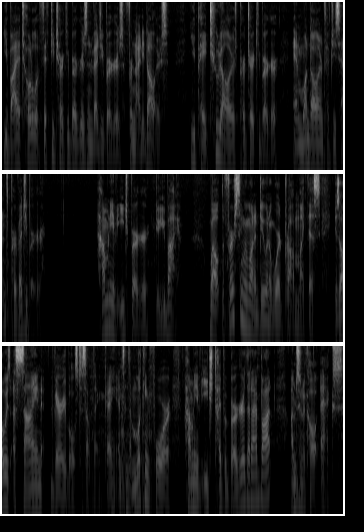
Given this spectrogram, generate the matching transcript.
You buy a total of 50 turkey burgers and veggie burgers for $90. You pay $2 per turkey burger and $1.50 per veggie burger. How many of each burger do you buy? Well, the first thing we want to do in a word problem like this is always assign variables to something, okay? And since I'm looking for how many of each type of burger that I bought, I'm just going to call x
